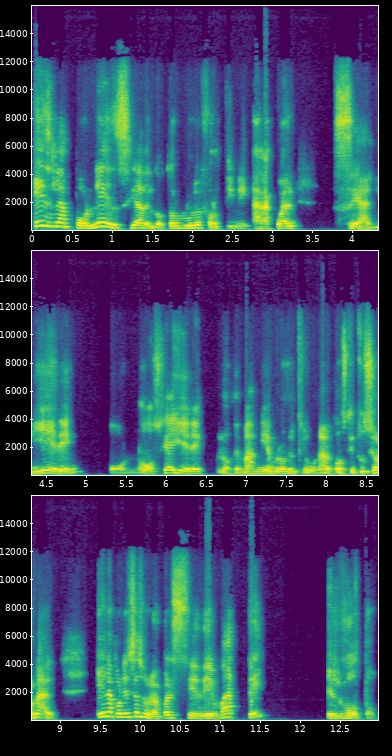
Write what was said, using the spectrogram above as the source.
es la ponencia del doctor Blume Fortini a la cual se adhieren o no se adhieren los demás miembros del Tribunal Constitucional es la ponencia sobre la cual se debate el voto.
